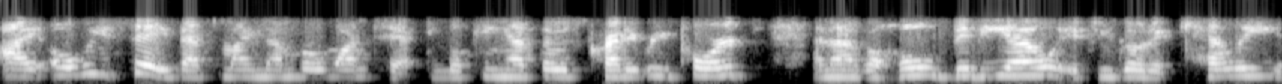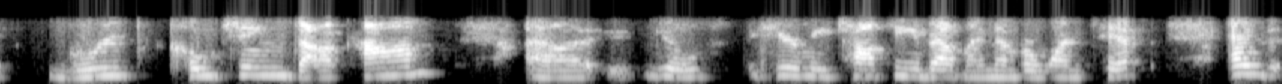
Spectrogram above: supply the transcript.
I always say that's my number one tip looking at those credit reports. And I have a whole video. If you go to kellygroupcoaching.com, uh, you'll hear me talking about my number one tip. And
